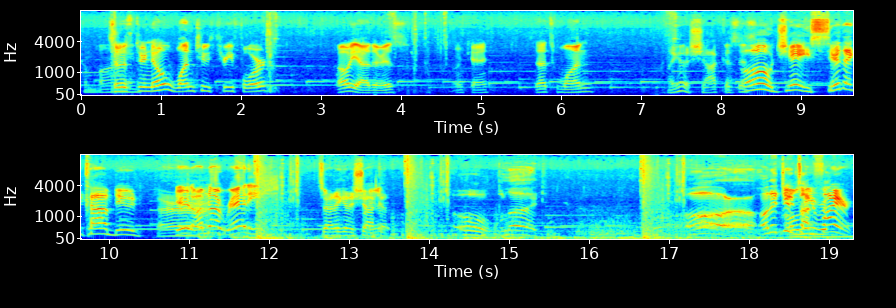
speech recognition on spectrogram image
Combine. So is there no one, two, three, four? Oh yeah, there is. Okay, that's one. I got a shotgun. Is- Oh, Jace, here they come, dude. Dude, I'm not ready. Right, I got a shotgun. Oh, blood. Oh, oh, the dude's Only on re- fire.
